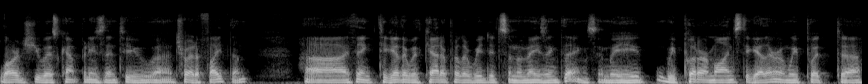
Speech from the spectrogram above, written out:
large U.S. companies than to uh, try to fight them. Uh, I think together with Caterpillar, we did some amazing things, and we we put our minds together and we put uh,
